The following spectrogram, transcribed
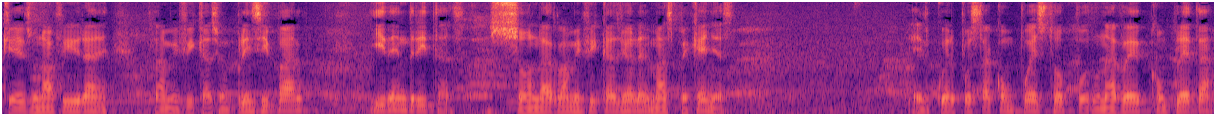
que es una fibra de ramificación principal, y dendritas, son las ramificaciones más pequeñas. El cuerpo está compuesto por una red completa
